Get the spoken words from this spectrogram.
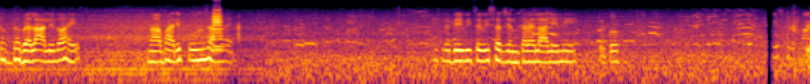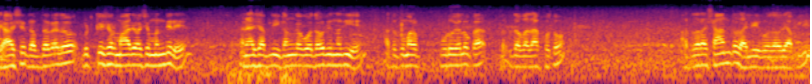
धबधब्याला आलेलो आहे. ना भारी पूल झाला आहे इकडे देवीचं विसर्जन करायला आलेले लोक हे असे धबधब्याजवळ बुटकेश्वर महादेवाचे मंदिर आहे. आणि अशी आपली गंगा गोदावरी नदी आहे. आता तुम्हाला पुढं गेलो का धबधबा दाखवतो. आता जरा शांत झाली गोदावरी आपली.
